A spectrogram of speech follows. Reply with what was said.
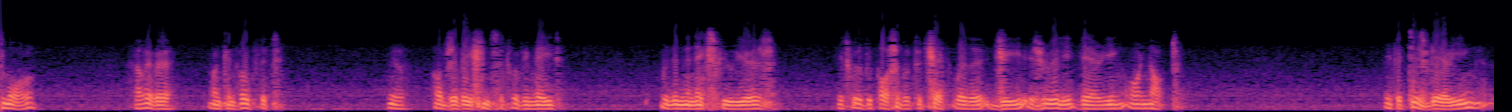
small. However, one can hope that the observations that will be made within the next few years, it will be possible to check whether G is really varying or not. If it is varying,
